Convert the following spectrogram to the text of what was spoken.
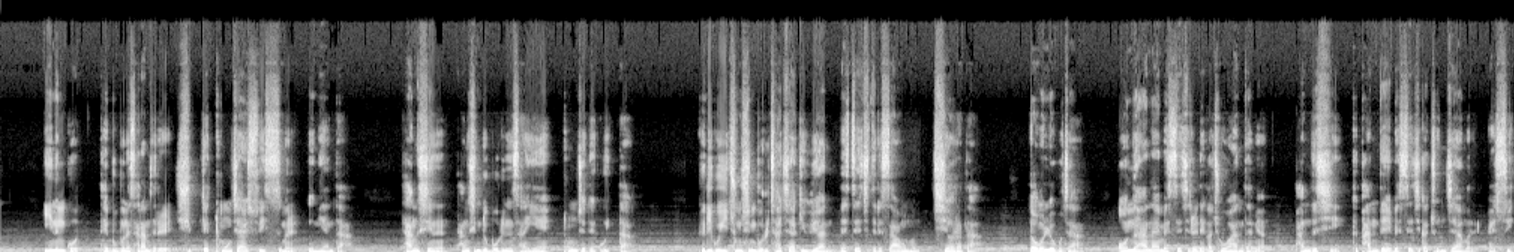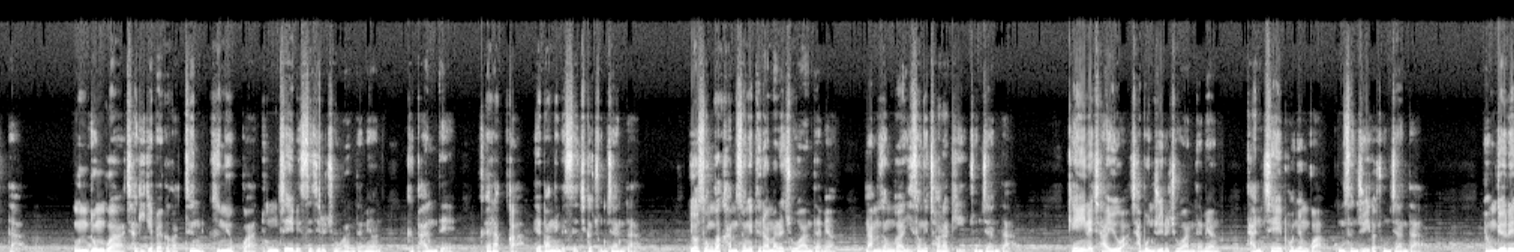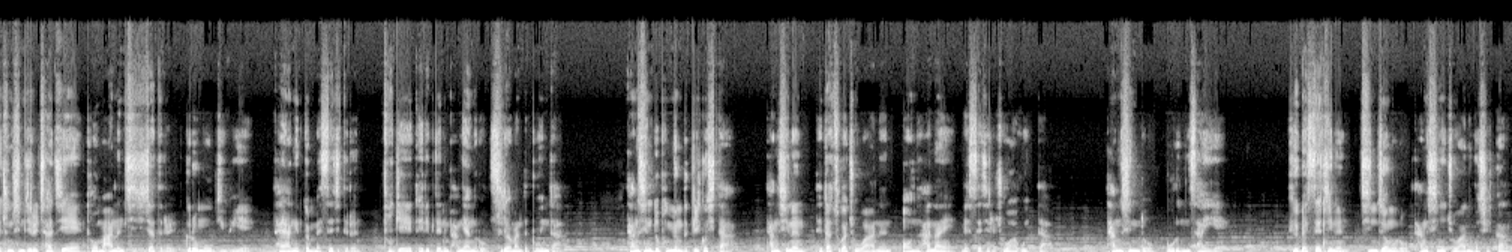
이는 곧 대부분의 사람들을 쉽게 통제할 수 있음을 의미한다. 당신은 당신도 모르는 사이에 통제되고 있다. 그리고 이 중심부를 차지하기 위한 메시지들의 싸움은 치열하다. 떠올려보자. 어느 하나의 메시지를 내가 좋아한다면 반드시 그 반대의 메시지가 존재함을 알 수 있다. 운동과 자기개발과 같은 금욕과 통제의 메시지를 좋아한다면 그 반대, 쾌락과 해방의 메시지가 존재한다. 여성과 감성의 드라마를 좋아한다면 남성과 이성의 철학이 존재한다. 개인의 자유와 자본주의를 좋아한다면 단체의 번영과 공산주의가 존재한다. 연결의 중심지를 차지해 더 많은 지지자들을 끌어모으기 위해 다양했던 메시지들은 두 개의 대립되는 방향으로 수렴한 듯 보인다. 당신도 분명 느낄 것이다. 당신은 대다수가 좋아하는 어느 하나의 메시지를 좋아하고 있다. 당신도 모르는 사이에. 그 메시지는 진정으로 당신이 좋아하는 것일까?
